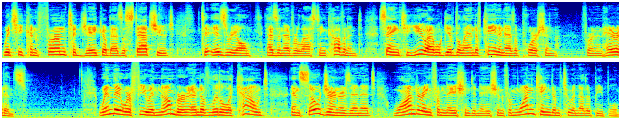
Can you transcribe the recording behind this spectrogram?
which he confirmed to Jacob as a statute, to Israel as an everlasting covenant, saying, To you I will give the land of Canaan as a portion for an inheritance. When they were few in number and of little account, and sojourners in it, wandering from nation to nation, from one kingdom to another people,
